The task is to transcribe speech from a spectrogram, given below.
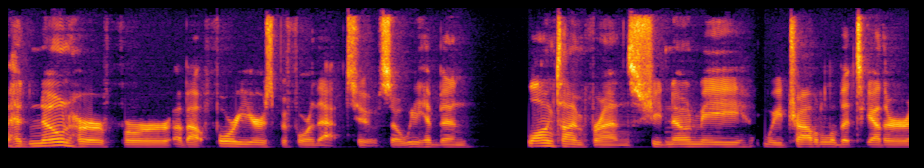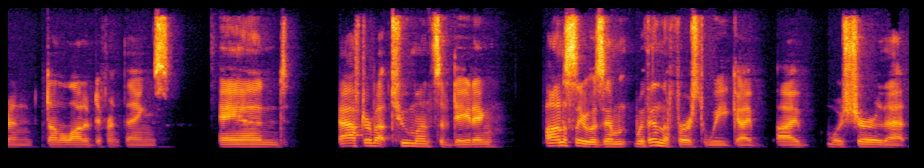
had known her for about four years before that too. So we had been longtime friends. She'd known me. We traveled a little bit together and done a lot of different things. And after about two months of dating honestly it was in, within the first week i i was sure that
